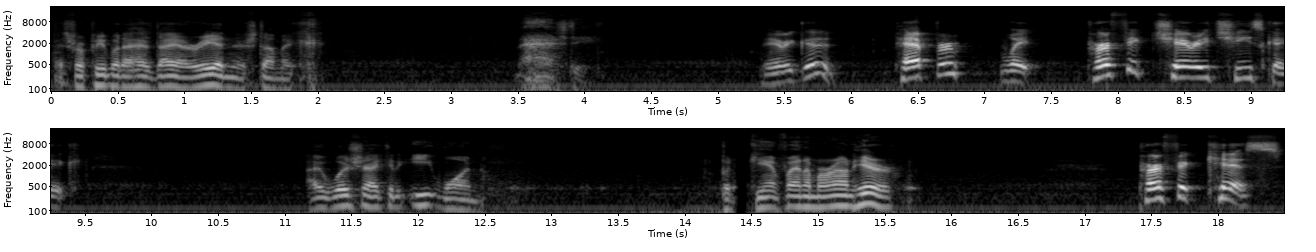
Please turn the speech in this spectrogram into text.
That's for people that has diarrhea in their stomach. Nasty. Very good. Pepper. Wait. Perfect cherry cheesecake. I wish I could eat one, but can't find them around here. Perfect kiss.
